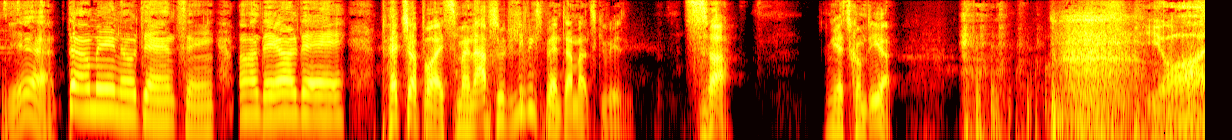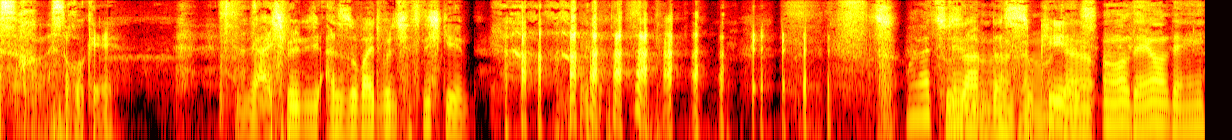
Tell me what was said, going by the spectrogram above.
Yeah, Domino Dancing, all day, all day. Pet Shop Boys, meine absolute Lieblingsband damals gewesen. So. Und Jetzt kommt ihr. Ja, ist doch, ist doch okay. Ja, ich will nicht, also so weit würde ich jetzt nicht gehen. zu sagen, dass es okay ist. All day, all day,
